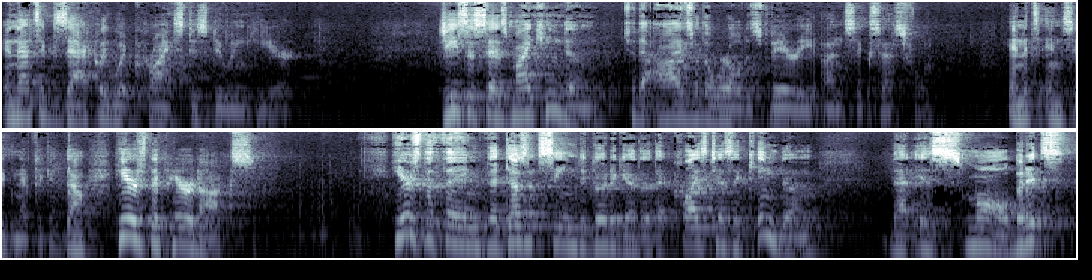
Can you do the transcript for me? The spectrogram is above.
And that's exactly what Christ is doing here. Jesus says, My kingdom to the eyes of the world is very unsuccessful and it's insignificant. Now, here's the paradox. Here's the thing that doesn't seem to go together that Christ has a kingdom that is small, but it's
